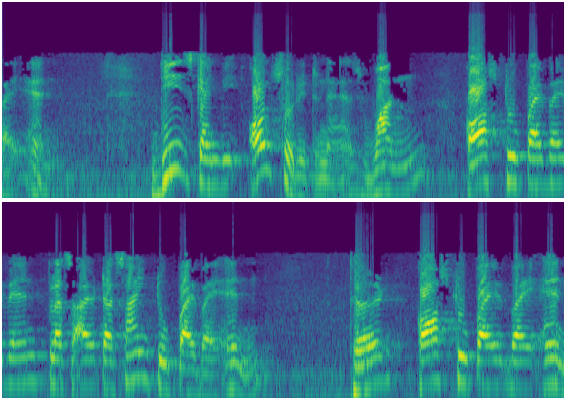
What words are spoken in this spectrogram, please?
by n. These can be also written as 1 cos 2 pi by n plus iota sine 2 pi by n. Third, cos 2 pi by n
